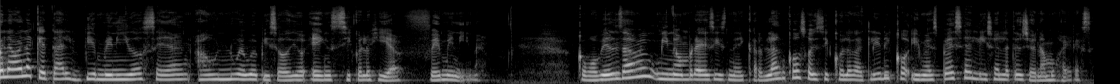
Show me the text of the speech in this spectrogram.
Hola, hola, ¿qué tal? Bienvenidos sean a un nuevo episodio en Psicología Femenina. Como bien saben, mi nombre es Isneikar Blanco, soy psicóloga clínico y me especializo en la atención a mujeres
